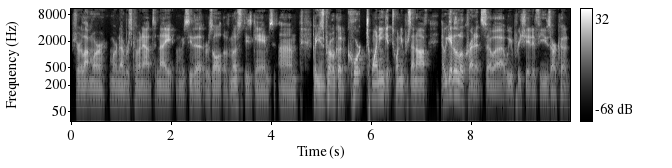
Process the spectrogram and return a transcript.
sure a lot more more numbers coming out tonight when we see the result of most of these games. Um, but use the promo code Court20, get 20% off, and we get a little credit. So uh, we appreciate it if you use our code.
